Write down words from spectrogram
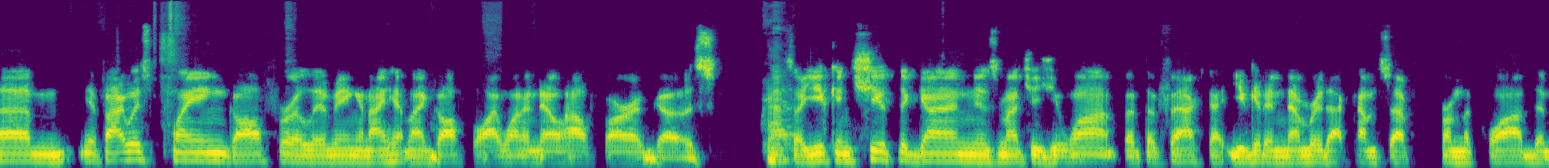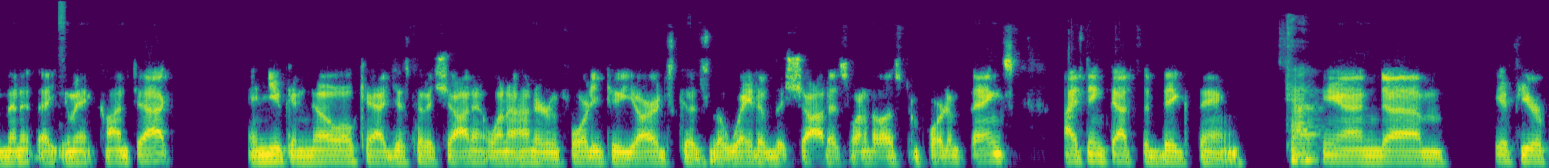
Um, if I was playing golf for a living and I hit my golf ball, I want to know how far it goes. Okay. So you can shoot the gun as much as you want, but the fact that you get a number that comes up from the quad the minute that you make contact and you can know, okay, I just hit a shot and it went 142 yards because the weight of the shot is one of the most important things. I think that's the big thing. Okay. And um, if you're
